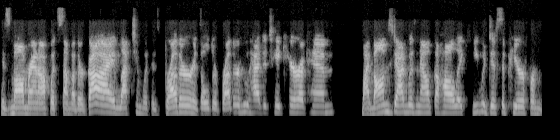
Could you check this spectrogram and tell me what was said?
His mom ran off with some other guy, left him with his brother, his older brother, who had to take care of him. My mom's dad was an alcoholic. He would disappear for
